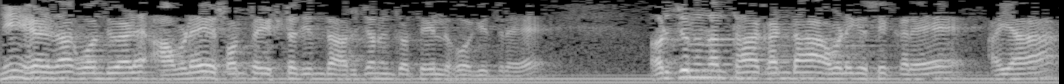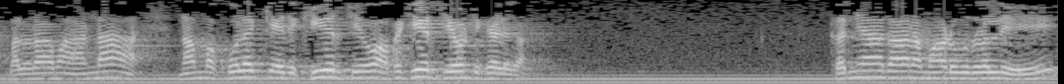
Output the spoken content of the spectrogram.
ನೀ ಹೇಳಿದಾಗ ಒಂದು ವೇಳೆ ಅವಳೇ ಸ್ವಂತ ಇಷ್ಟದಿಂದ ಅರ್ಜುನನ ಜೊತೆಯಲ್ಲಿ ಹೋಗಿದ್ರೆ, ಅರ್ಜುನನಂತಹ ಗಂಡ ಅವಳಿಗೆ ಸಿಕ್ಕರೆ, ಅಯ್ಯ, ಬಲರಾಮ ಅಣ್ಣ, ನಮ್ಮ ಕುಲಕ್ಕೆ ಅದು ಕೀರ್ತಿಯೋ ಅಪಕೀರ್ತಿಯೋ ಅಂತ ಕೇಳಿದ. ಕನ್ಯಾದಾನ ಮಾಡುವುದರಲ್ಲಿ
